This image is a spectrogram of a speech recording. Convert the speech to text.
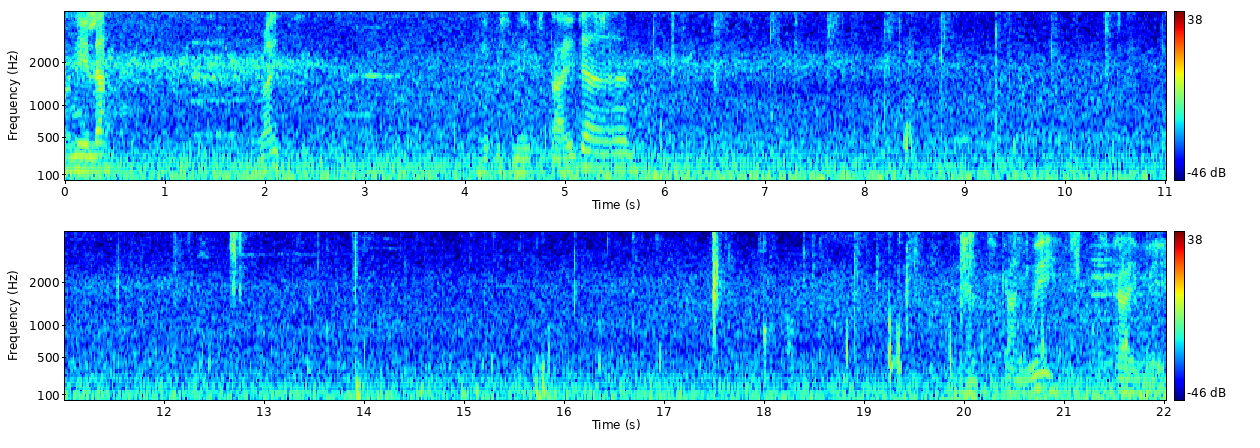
Manila. Alright. Mekos-mekos tayo dyan. Ayan, Skyway. Skyway.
